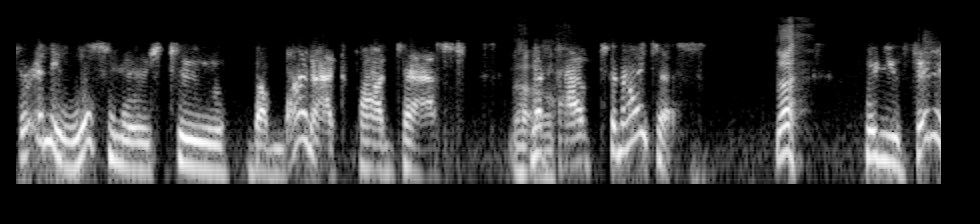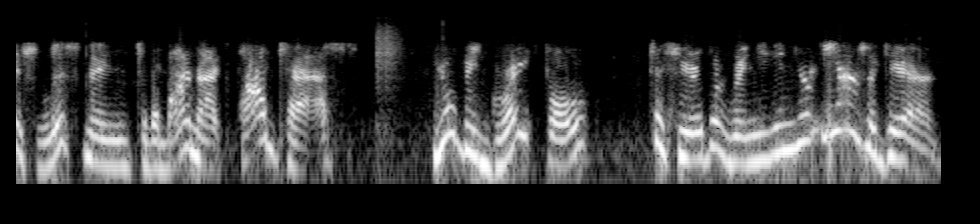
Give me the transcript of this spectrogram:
for any listeners to the MyMac podcast Uh-oh. that have tinnitus. When you finish listening to the MyMac podcast, you'll be grateful to hear the ringing in your ears again.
